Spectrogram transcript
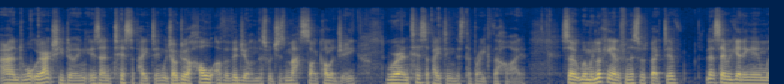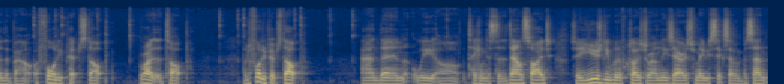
And what we're actually doing is anticipating, which I'll do a whole other video on this, which is mass psychology. We're anticipating this to break the high. So when we're looking at it from this perspective, let's say we're getting in with about a 40 pip stop right at the top, but a 40 pip stop, and then we are taking this to the downside. So you usually would have closed around these areas for maybe six, 7%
